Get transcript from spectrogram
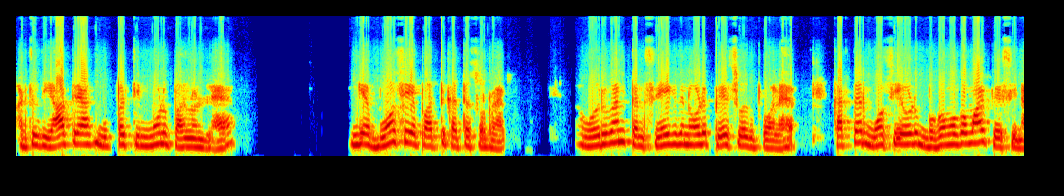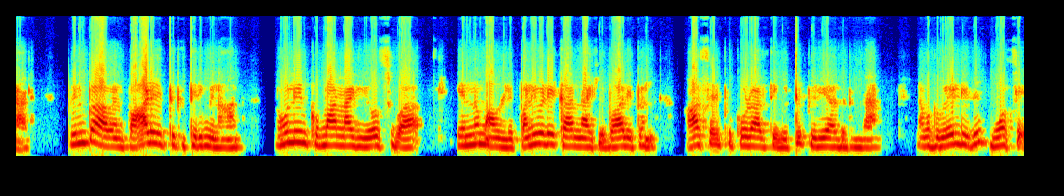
அடுத்தது யாத்திரையாக முப்பத்தி மூணு பதினொன்னுல இங்கே மோசையை பார்த்து கத்த சொல்றார். ஒருவன் தன் சிநேகிதனோடு பேசுவது போல கர்த்தர் மோசையோடு முகமுகமாய் பேசினார். பின்பு அவன் பாளையத்துக்கு திரும்பினான். நூலின் குமாரனாகி யோசுவா என்னும் அவனுடைய பணிவிடைக்காரனாகி வாலிபன் ஆசரிப்பு கூடாரத்தை விட்டு பிரியாதிருந்தான். நமக்கு வேண்டியது மோசே.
